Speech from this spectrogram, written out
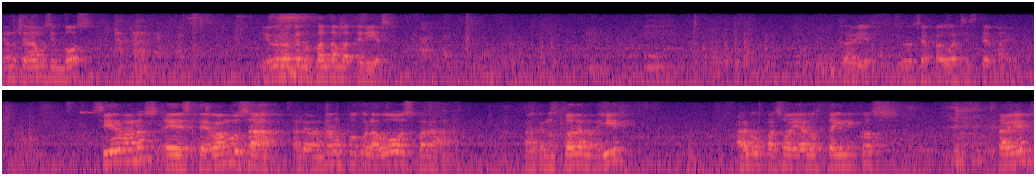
ya nos quedamos sin voz. Yo creo que nos faltan baterías. Está bien, creo que se apagó el sistema. Sí, hermanos, este, vamos a, levantar un poco la voz para, para que nos puedan oír. Algo pasó allá los técnicos. ¿Está bien?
